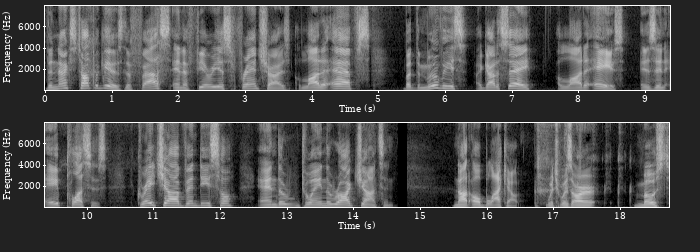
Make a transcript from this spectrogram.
The next topic is the Fast and the Furious franchise. A lot of F's, but the movies, I gotta say, a lot of A's, is in A pluses. Great job, Vin Diesel and the Dwayne the Rock Johnson. Not all blackout, which was our most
